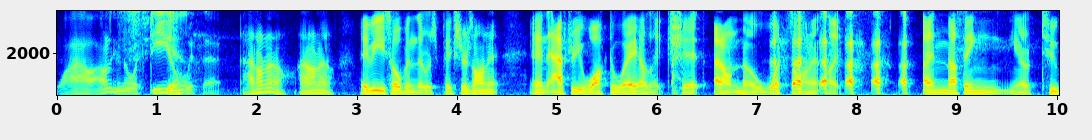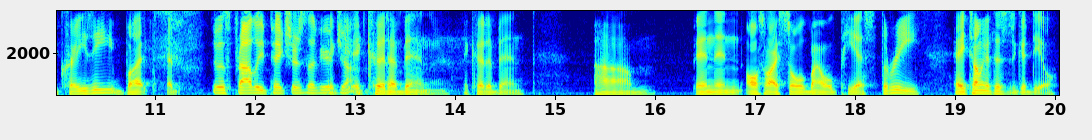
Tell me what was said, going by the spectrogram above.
Wow, I don't even know what you Steal. do with that. I don't know. I don't know. Maybe he's hoping there was pictures on it. And after you walked away, I was like, shit, I don't know what's on it. Like, and nothing, you know, too crazy, but it, It was probably pictures of your it, junk. it could have that was on been. It could have been. Um, and then also I sold my old PS3. Hey, tell me if this is a good deal.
